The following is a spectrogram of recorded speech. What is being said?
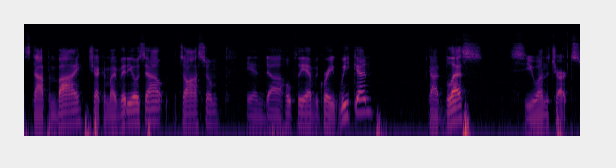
stopping by, checking my videos out. It's awesome. And uh, hopefully you have a great weekend. God bless. See you on the charts.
